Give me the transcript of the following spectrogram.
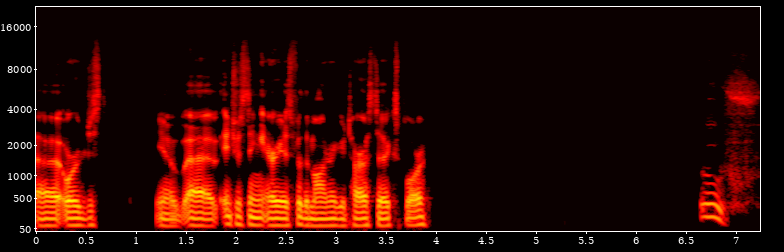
uh, or just you know uh, interesting areas for the modern guitarist to explore. Oof.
